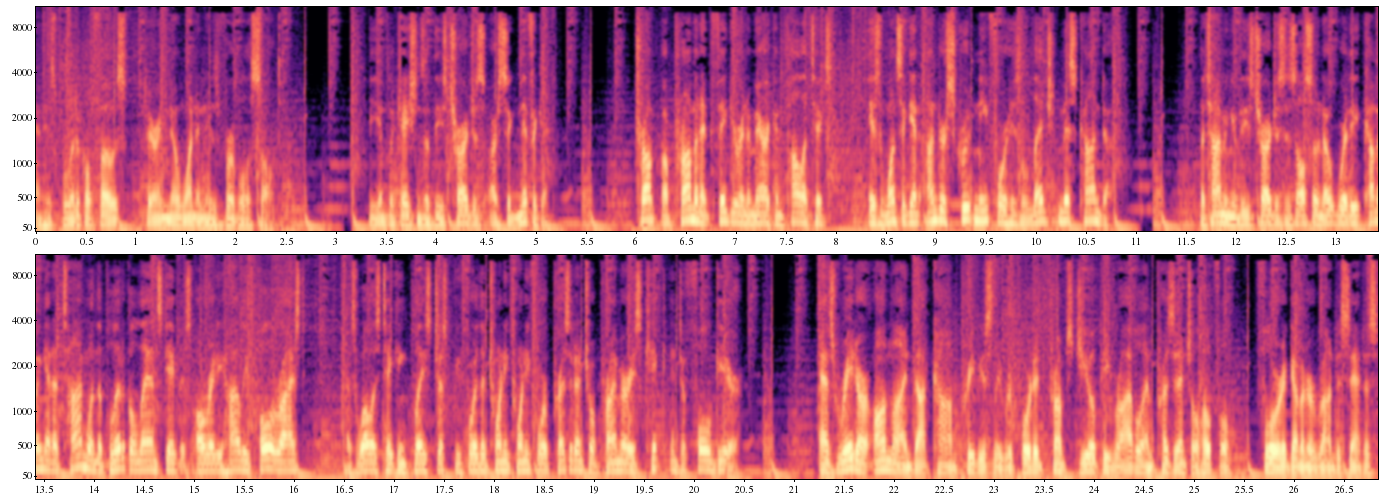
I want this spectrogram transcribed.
and his political foes, sparing no one in his verbal assault. The implications of these charges are significant. Trump, a prominent figure in American politics, is once again under scrutiny for his alleged misconduct. The timing of these charges is also noteworthy, coming at a time when the political landscape is already highly polarized, as well as taking place just before the 2024 presidential primaries kick into full gear. As RadarOnline.com previously reported, Trump's GOP rival and presidential hopeful, Florida Governor Ron DeSantis,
